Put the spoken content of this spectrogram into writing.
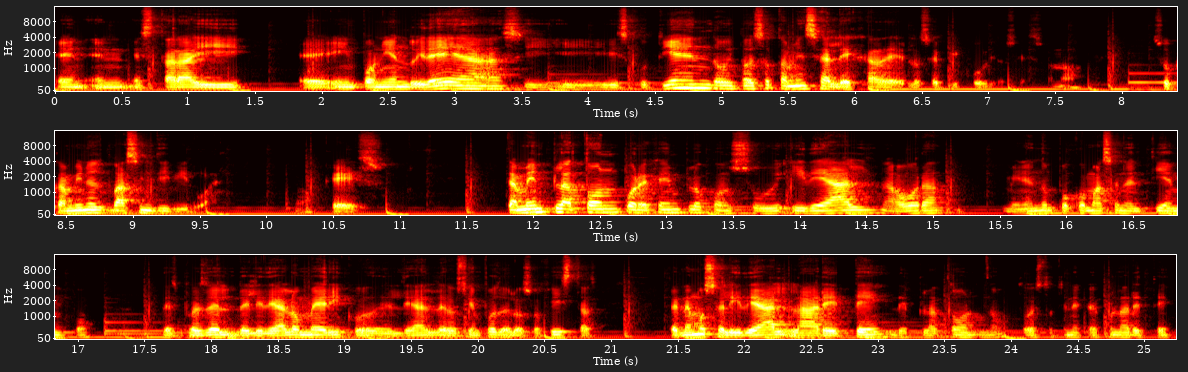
en, estar ahí eh, imponiendo ideas y, discutiendo, y todo eso también se aleja de los epicúreos, eso, ¿no? Su camino es más individual, ¿no? Que eso. También Platón, por ejemplo, con su ideal ahora viniendo un poco más en el tiempo, después del, ideal homérico, del ideal de los tiempos de los sofistas, tenemos el ideal, la arete de Platón, ¿no? Todo esto tiene que ver con la arete.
